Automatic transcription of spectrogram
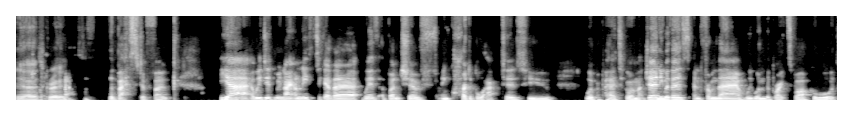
Yeah, it's great. best- the best of folk. Yeah, and we did Moonlight on Leith together with a bunch of incredible actors who were prepared to go on that journey with us. And from there, we won the Bright Spark Award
